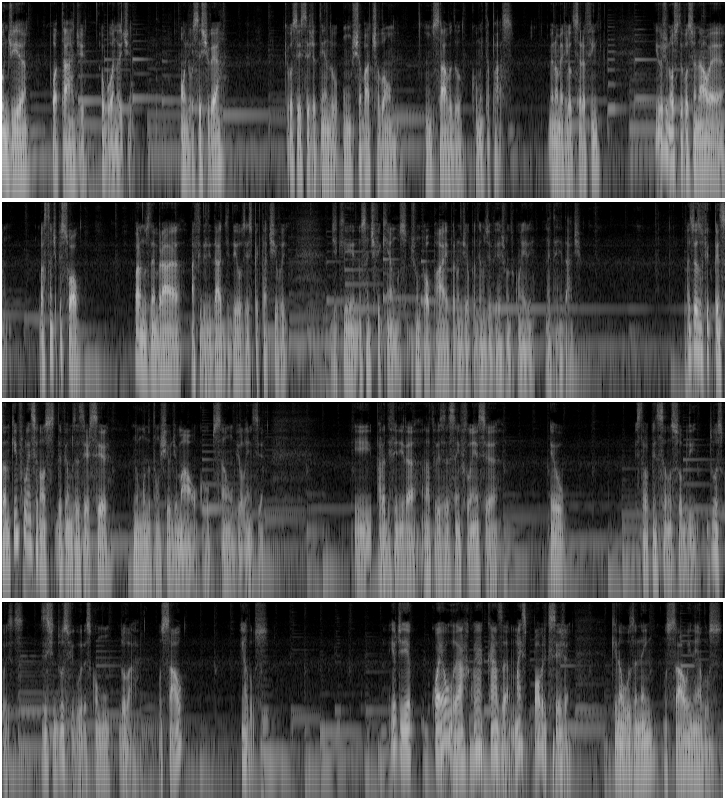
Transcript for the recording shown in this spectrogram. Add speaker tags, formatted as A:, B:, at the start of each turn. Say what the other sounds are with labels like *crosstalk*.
A: Bom dia, boa tarde ou boa noite. Onde você estiver, que você esteja tendo um Shabbat Shalom, um sábado com muita paz. Meu nome é Gleuto Serafim e hoje o nosso devocional é bastante pessoal para nos lembrar a fidelidade de Deus e a expectativa de que nos santifiquemos junto ao Pai para um dia podermos viver junto com Ele na eternidade. Às vezes eu fico pensando que influência nós devemos exercer no mundo tão cheio de mal, corrupção, violência. E para definir a natureza dessa influência, eu estava pensando sobre duas coisas. Existem duas figuras comuns do lar: o sal e a luz. Eu diria qual é o lar, qual é a casa mais pobre que seja, que não usa nem o sal e nem a luz.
